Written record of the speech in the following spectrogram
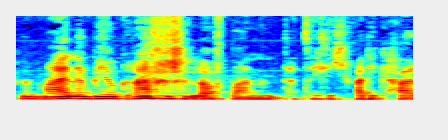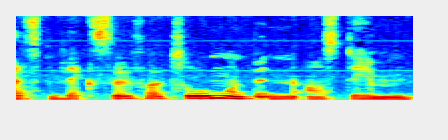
für meine biografische Laufbahn tatsächlich radikalsten Wechsel vollzogen und bin aus dem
